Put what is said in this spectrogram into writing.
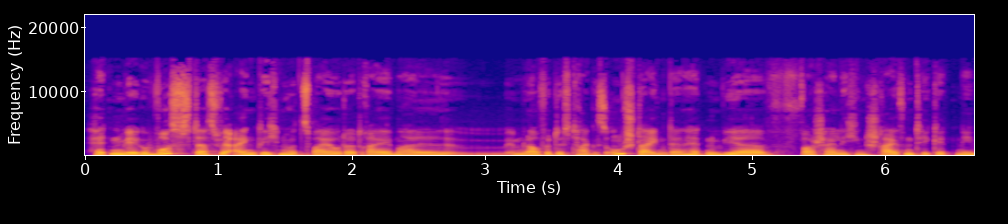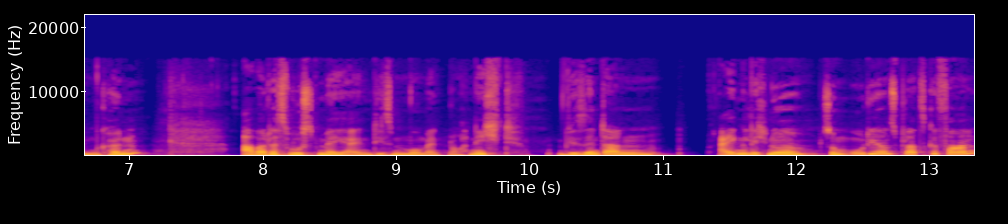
Hätten wir gewusst, dass wir eigentlich nur zwei oder dreimal im Laufe des Tages umsteigen, dann hätten wir wahrscheinlich ein Streifenticket nehmen können. Aber das wussten wir ja in diesem Moment noch nicht. Wir sind dann eigentlich nur zum Odeonsplatz gefahren,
